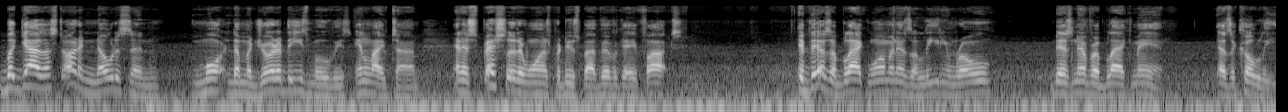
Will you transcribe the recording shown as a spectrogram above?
But guys, I started noticing more the majority of these movies in Lifetime, and especially the ones produced by Vivica A. Fox if there's a black woman as a leading role, there's never a black man as a co-lead.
